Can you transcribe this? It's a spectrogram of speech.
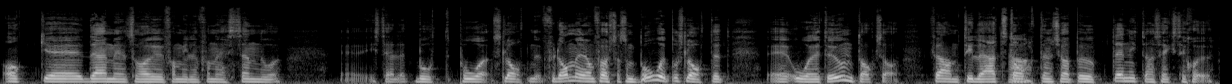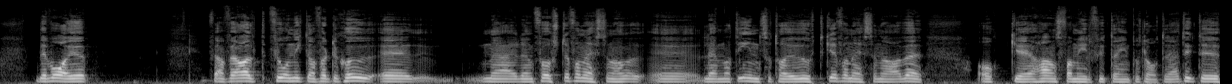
Och eh, därmed så har ju familjen von Essen då eh, istället bott på slottet. För de är de första som bor på slottet eh, året runt också. Fram till att staten köper upp det 1967. Det var ju framförallt från 1947 eh, när den första von Essen har eh, lämnat in så tar ju Rutger von Essen över och eh, hans familj flyttar in på slottet. Jag tyckte ju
